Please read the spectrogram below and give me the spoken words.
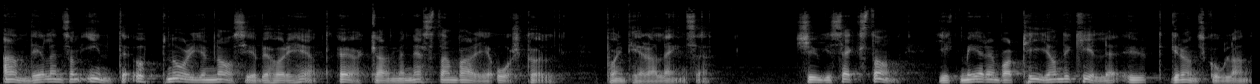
Andelen som inte uppnår gymnasiebehörighet ökar med nästan varje årskull, poängterar Leinse. 2016 gick mer än var tionde kille ut grundskolan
